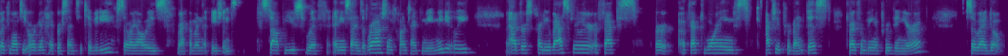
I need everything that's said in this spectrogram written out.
with multi organ hypersensitivity. So, I always recommend that patients stop use with any signs of rash and contact me immediately. Adverse cardiovascular effects or effect warnings actually prevent this drug from being approved in Europe. So I don't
